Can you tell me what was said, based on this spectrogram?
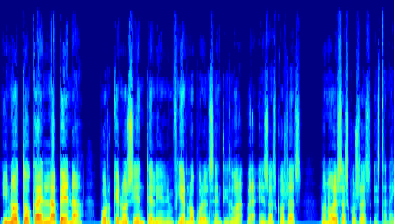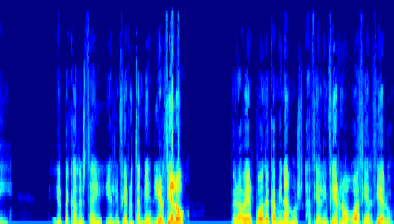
y no toca en la pena porque no siente el infierno por el sentido. Ah, esas cosas, no, no, esas cosas están ahí. Y el pecado está ahí, y el infierno también, y el cielo. Pero a ver, ¿por dónde caminamos? ¿Hacia el infierno o hacia el cielo?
